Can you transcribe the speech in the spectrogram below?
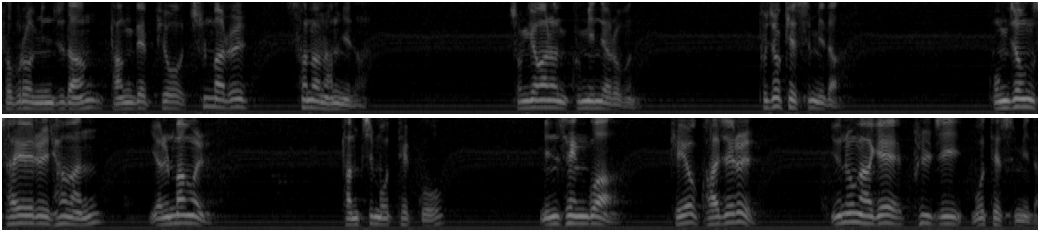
더불어민주당 당대표 출마를 선언합니다. 존경하는 국민 여러분, 부족했습니다. 공정사회를 향한 열망을 담지 못했고 민생과 개혁 과제를 유능하게 풀지 못했습니다.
